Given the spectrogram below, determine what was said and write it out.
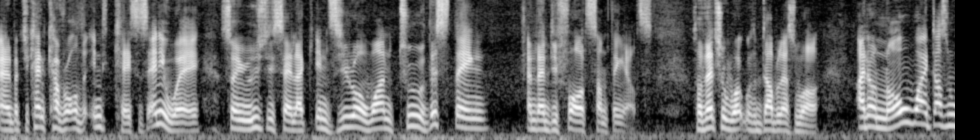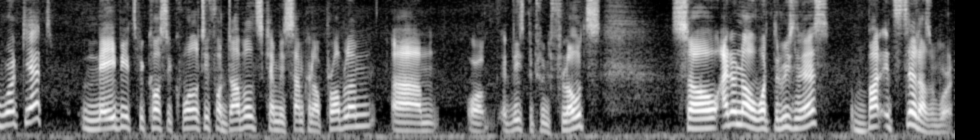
and but you can't cover all the int cases anyway. So you usually say like int 0, 1, 2, this thing, and then default something else. So that should work with a double as well. I don't know why it doesn't work yet. Maybe it's because equality for doubles can be some kind of problem, um, or at least between floats. So I don't know what the reason is, but it still doesn't work.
